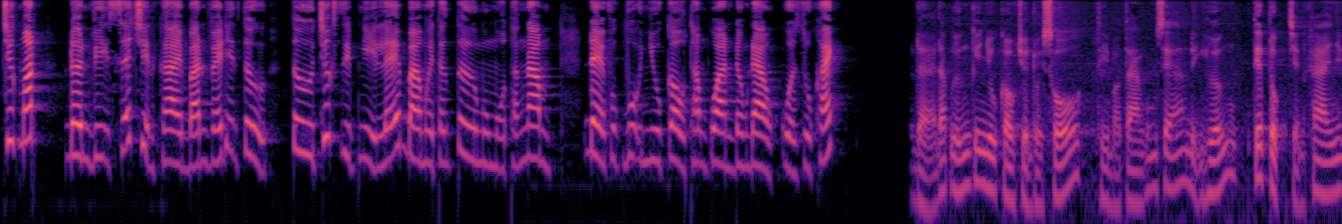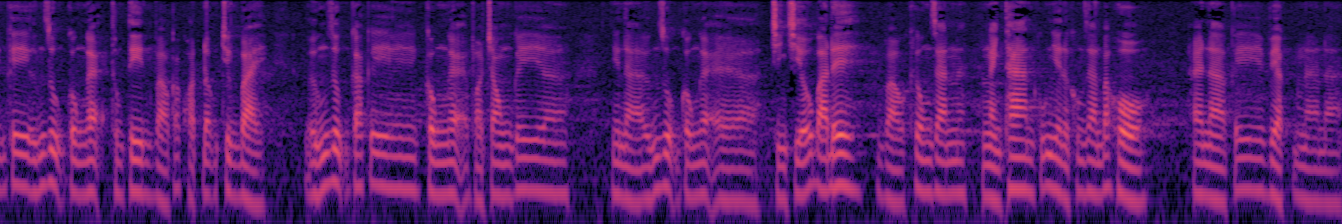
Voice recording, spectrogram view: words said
Trước mắt, đơn vị sẽ triển khai bán vé điện tử từ trước dịp nghỉ lễ 30 tháng 4 mùng 1 tháng 5 để phục vụ nhu cầu tham quan đông đảo của du khách. Để đáp ứng cái nhu cầu chuyển đổi số thì bảo tàng cũng sẽ định hướng tiếp tục triển khai những cái ứng dụng công nghệ thông tin vào các hoạt động trưng bày, ứng dụng các cái công nghệ vào trong cái ờ, như là ứng dụng công nghệ ờ, trình chiếu 3D vào không gian ngành than cũng như là không gian Bắc Hồ hay là cái việc là, là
